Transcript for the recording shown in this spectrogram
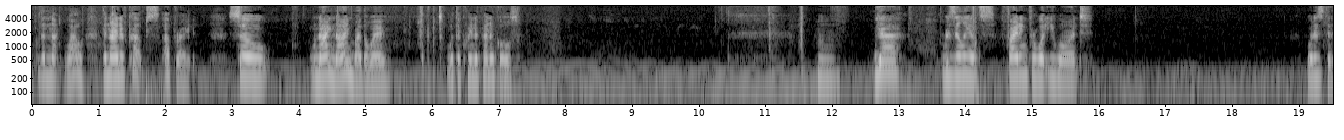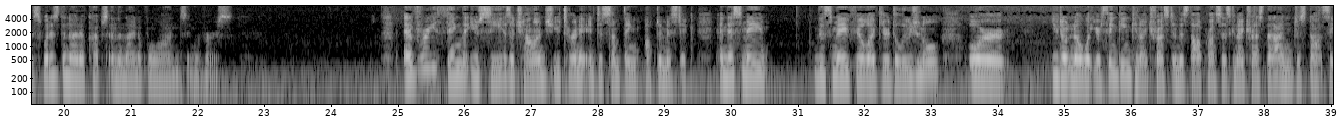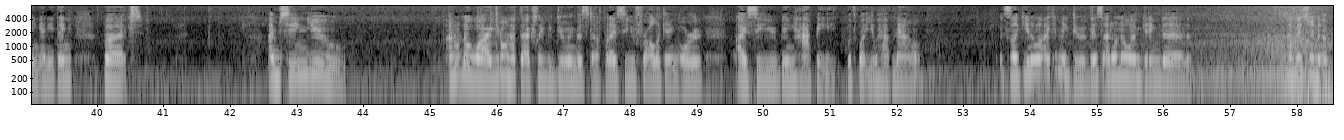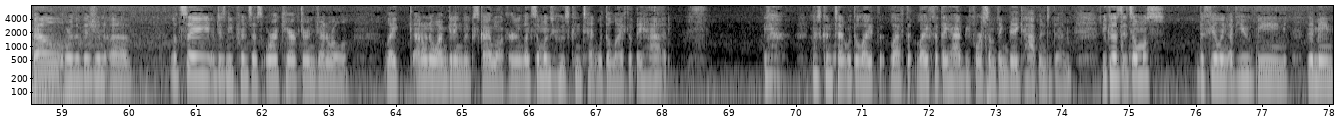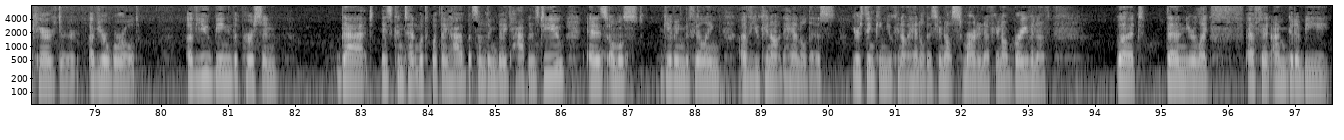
The wow, the Nine of Cups upright. So nine nine, by the way, with the Queen of Pentacles. Hmm. Yeah, resilience, fighting for what you want. What is this? What is the Nine of Cups and the Nine of Wands in reverse? Everything that you see as a challenge, you turn it into something optimistic. And this may this may feel like you're delusional or you don't know what you're thinking. Can I trust in this thought process? Can I trust that I'm just not seeing anything? But I'm seeing you I don't know why. You don't have to actually be doing this stuff, but I see you frolicking or I see you being happy with what you have now. It's like, you know what? I can make do of this. I don't know I'm getting the the vision of Belle or the vision of let's say a Disney princess or a character in general. Like, I don't know I'm getting Luke Skywalker, like someone who's content with the life that they had. who's content with the life that, life that, life that they had before something big happened to them. Because it's almost the feeling of you being the main character of your world, of you being the person that is content with what they have, but something big happens to you, and it's almost giving the feeling of you cannot handle this. You're thinking you cannot handle this. You're not smart enough. You're not brave enough. But then you're like, F it, I'm going to be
